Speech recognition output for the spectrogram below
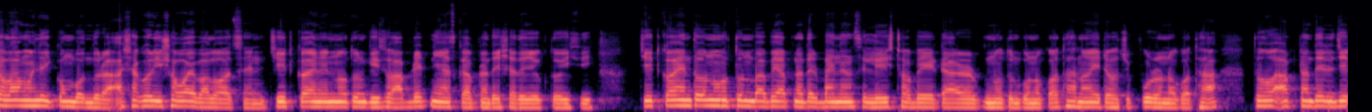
আসসালামু আলাইকুম বন্ধুরা, আশা করি সবাই ভালো আছেন। চিট কয়েনের নতুন কিছু আপডেট নিয়ে আজকে আপনাদের সাথে যুক্ত হয়েছি চিট কয়েন তো নতুনভাবে আপনাদের বাইন্যান্সে লিস্ট হবে, এটার নতুন কোনো কথা নয়, এটা হচ্ছে পুরনো কথা। তো আপনাদের যে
